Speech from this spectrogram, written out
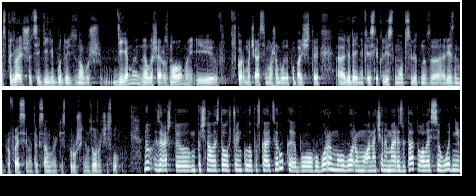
Сподіваюся, що ці дії будуть знову ж діями, не лише розмовами, і в скорому часі можна буде побачити е, людей на кріслі колісному абсолютно з різними професіями, так само як і з порушенням зору чи слуху. Ну, зрештою, ми починали з того, що інколи опускаються руки, бо говоримо, говоримо, а наче немає результату. Але сьогодні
